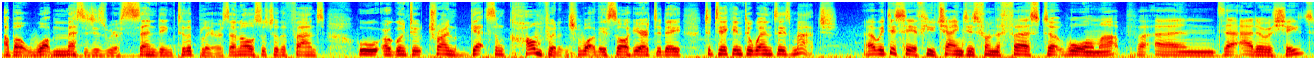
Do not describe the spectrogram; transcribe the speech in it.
about what messages we're sending to the players and also to the fans who are going to try and get some confidence from what they saw here today to take into Wednesday's match. Uh, we did see a few changes from the first uh, warm up, and uh, Adil Rashid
